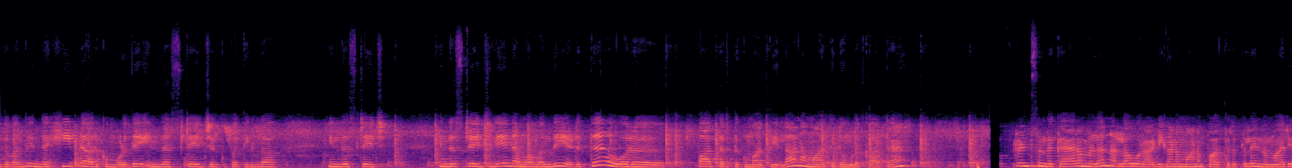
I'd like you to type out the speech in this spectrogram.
இது வந்து இந்த ஹீட்டாக இருக்கும் பொழுதே இந்த ஸ்டேஜ் இருக்குது பார்த்தீங்களா இந்த ஸ்டேஜ் இந்த ஸ்டேஜ்லேயே நம்ம வந்து எடுத்து ஒரு பாத்திரத்துக்கு மாற்றிடலாம் நான் மாற்றிட்டு உங்களுக்கு காட்டுறேன். ஃப்ரெண்ட்ஸ் இந்த கேரமெல்லாம் நல்லா ஒரு அடிகனமான பாத்திரத்தில் இந்த மாதிரி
